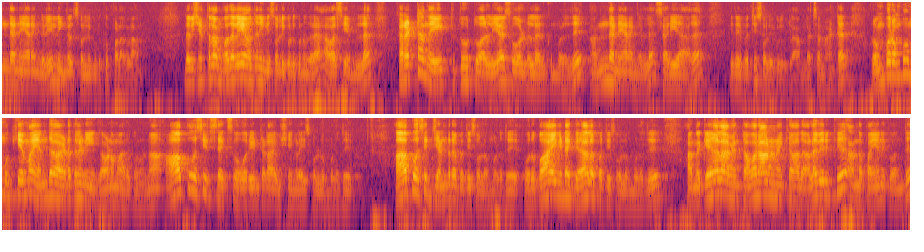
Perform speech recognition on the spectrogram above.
இந்த நேரங்களில் நீங்கள் சொல்லிக் கொடுக்க பழகலாம். இந்த விஷயத்தெல்லாம் முதலே வந்து நீங்கள் சொல்லிக் கொடுக்கணுங்கிற அவசியம் இல்லை. கரெக்டாக அந்த எயிட் டு டுவெல் இயர்ஸ் ஓல்டில் இருக்கும் பொழுது அந்த நேரங்களில் சரியாக இதை பற்றி சொல்லிக் கொடுக்கலாம். தட்ஸ் அ மேட்டர் ரொம்ப ரொம்ப முக்கியமாக எந்த இடத்துல நீங்கள் கவனமாக இருக்கணும்னா ஆப்போசிட் செக்ஸ் ஓரியன்டாக விஷயங்களை சொல்லும் பொழுது. ஆப்போசிட் ஜெண்டரை பற்றி சொல்லும் பொழுது ஒரு பாய் கிட்ட கேலை பற்றி சொல்லும் பொழுது அந்த கேலை அவன் தவறாக நினைக்காத அளவிற்கு அந்த பையனுக்கு வந்து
